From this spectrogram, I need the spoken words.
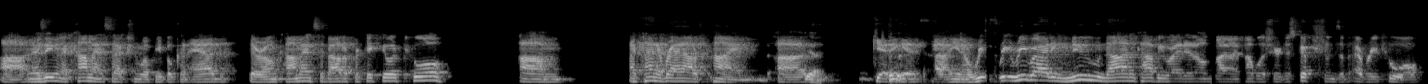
uh, and there's even a comment section where people can add their own comments about a particular tool. Um, i kind of ran out of time uh, yeah. getting it uh, you know re- re- rewriting new non-copyrighted owned by my publisher descriptions of every tool.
